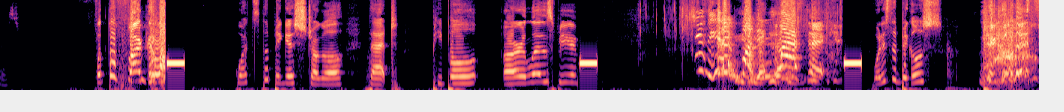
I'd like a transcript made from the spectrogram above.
Nice to wake. What the fuck? What's the biggest struggle that people are lesbian? She's eating fucking plastic. What is the biggest biggest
